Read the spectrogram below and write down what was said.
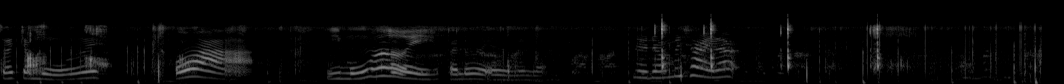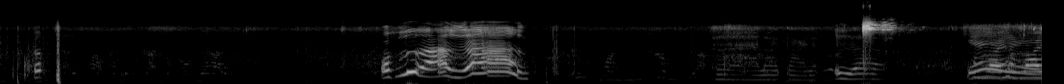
ซะจมูกเอ้ยโอ้อะอีหมูเอ้ย ไปเลยเออ นั่นแหละ เดี๋ยวเดี๋ยวไม่ใช่ละโอ้เหือเอือฮ่าลอยตายแล้วเอือทำลายทำลาย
